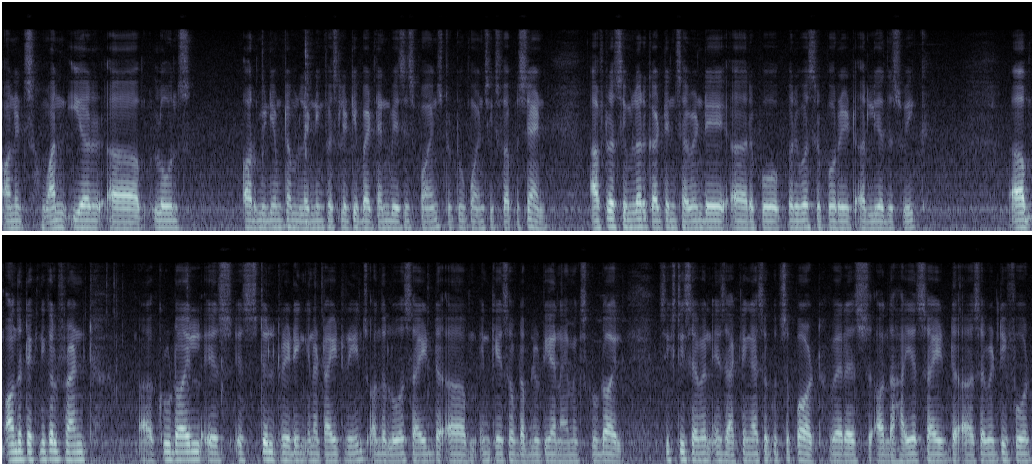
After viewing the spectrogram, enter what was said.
on its one-year uh, loans or medium-term lending facility by 10 basis points to 2.65% after a similar cut in seven-day uh, repo reverse repo rate earlier this week. Um, on the technical front, uh, crude oil is is still trading in a tight range on the lower side um, in case of WTI and NYMEX crude oil 67 is acting as a good support whereas on the higher side uh, 74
